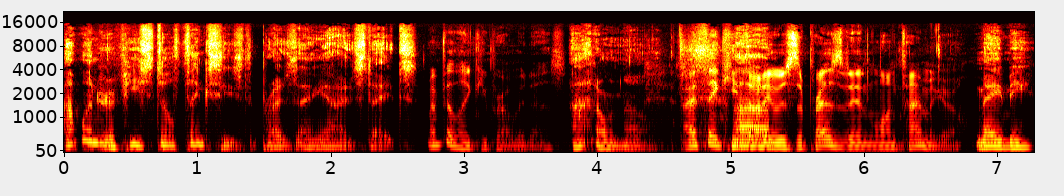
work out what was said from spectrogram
I wonder if he still thinks he's the president of the United States. I feel like he probably does. I don't know. I think he thought he was the president a long time ago. Maybe.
